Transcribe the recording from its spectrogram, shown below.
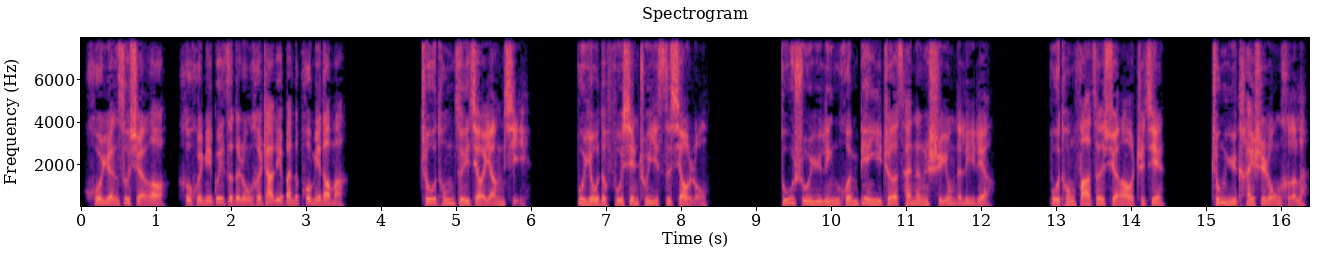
火元素玄奥和毁灭规则的融合，炸裂般的破灭道吗？周通嘴角扬起，不由得浮现出一丝笑容。独属于灵魂变异者才能使用的力量，不同法则玄奥之间，终于开始融合了。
